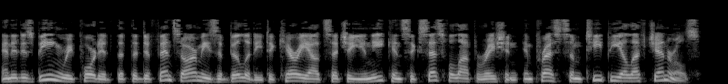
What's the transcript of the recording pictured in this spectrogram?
and it is being reported that the Defense Army's ability to carry out such a unique and successful operation impressed some TPLF generals.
